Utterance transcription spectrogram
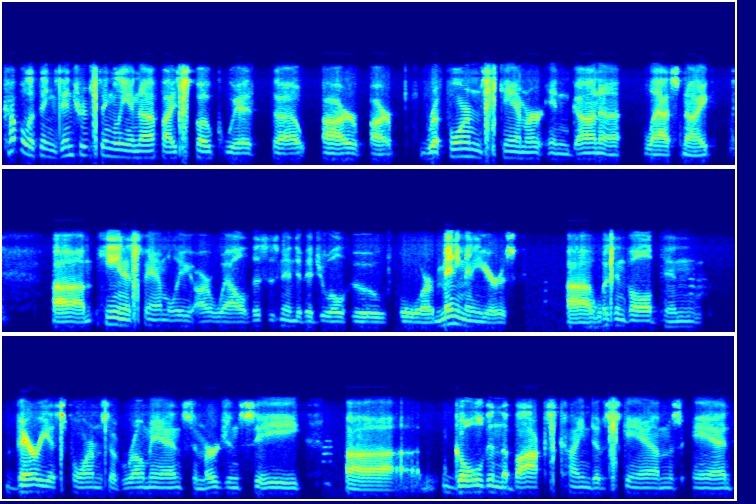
couple of things. Interestingly enough, I spoke with uh, our our reform scammer in Ghana last night. Um, he and his family are well. This is an individual who, for many many years, uh, was involved in various forms of romance, emergency, uh, gold in the box kind of scams, and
